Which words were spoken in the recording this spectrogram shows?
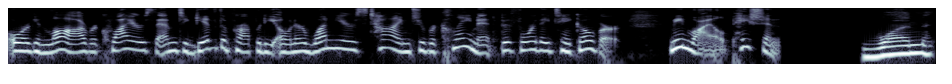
Oregon law requires them to give the property owner one year's time to reclaim it before they take over. Meanwhile, patience. One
